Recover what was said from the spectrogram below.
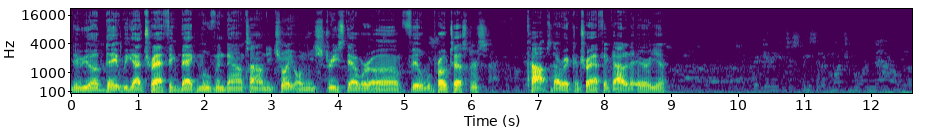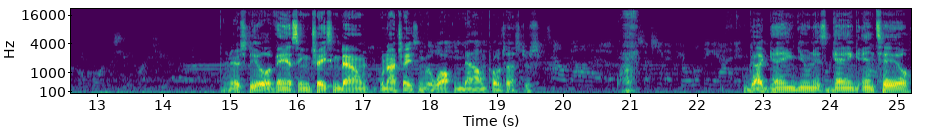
Give you an update. We got traffic back moving downtown Detroit on these streets that were uh, filled with protesters. cops directing traffic out of the area. They're getting into streets that are much more narrow than the boulevard we're seeing right here. And they're still advancing, chasing down, well, not chasing, but walking down protesters. We got gang units, gang intel.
